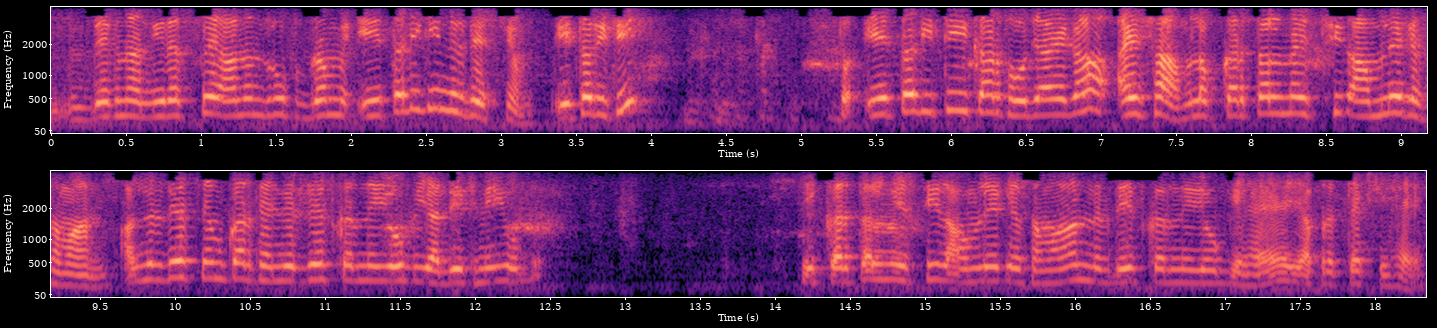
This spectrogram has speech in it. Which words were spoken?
देखना निरस्य आनंद रूप ब्रह्म, एतरी की निर्देशम एतरी तो एतरिति का अर्थ हो जाएगा ऐसा मतलब करतल में स्थित आमले के समान। और निर्देश से हम करते हैं, निर्देश करने योग्य या देखने योग्य। कि करतल में स्थित आमले के समान निर्देश करने योग्य है या प्रत्यक्ष है।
